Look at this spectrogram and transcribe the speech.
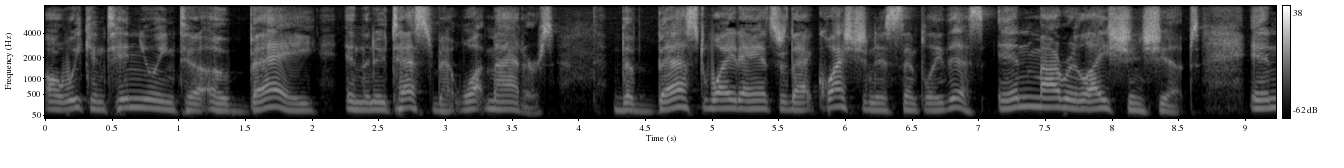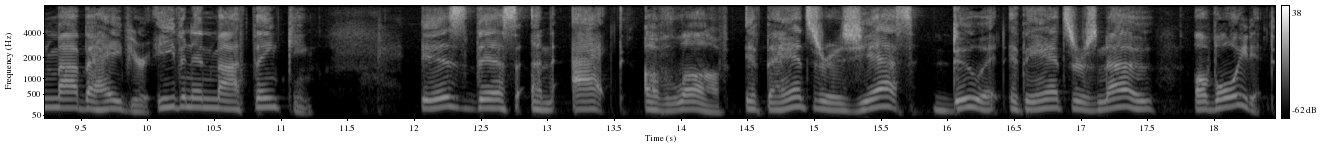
are we continuing to obey in the New Testament? What matters? The best way to answer that question is simply this in my relationships, in my behavior, even in my thinking, is this an act of love? If the answer is yes, do it. If the answer is no, avoid it.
